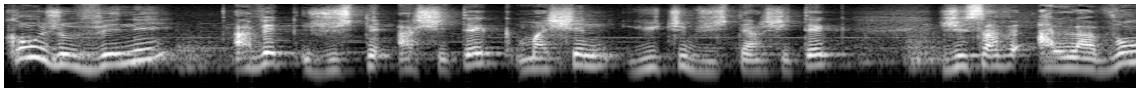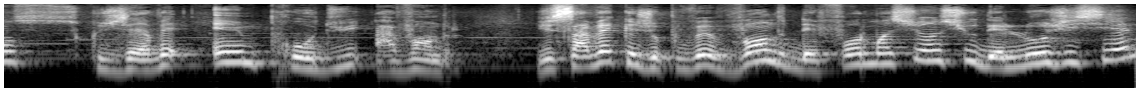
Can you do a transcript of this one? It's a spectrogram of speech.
Quand je venais avec Justin Architecte, ma chaîne YouTube Justin Architecte, je savais à l'avance que j'avais un produit à vendre. Je savais que je pouvais vendre des formations sur des logiciels.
